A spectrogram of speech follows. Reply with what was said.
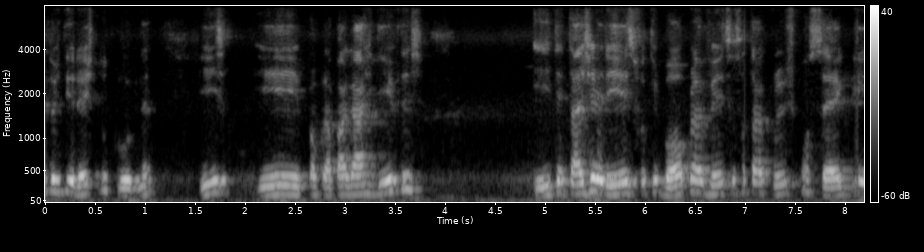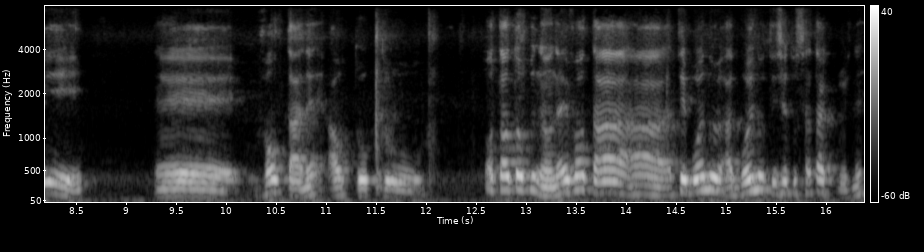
dos direitos do clube, né? E, e procurar pagar as dívidas e tentar gerir esse futebol para ver se o Santa Cruz consegue é, voltar né, ao topo do. Voltar ao topo não, né? Voltar a ter boa, a boa notícia do Santa Cruz, né?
